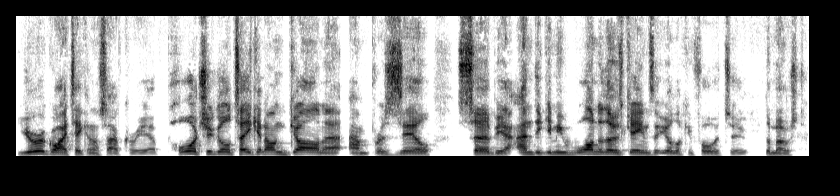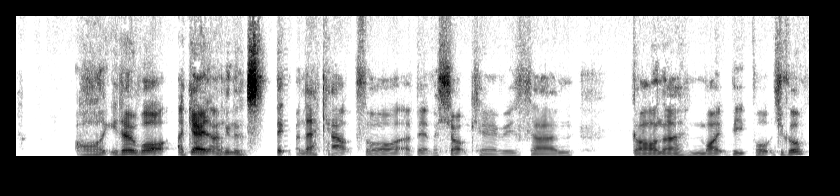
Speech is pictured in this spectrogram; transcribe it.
Uruguay taking on South Korea, Portugal taking on Ghana, and Brazil, Serbia. Andy, give me one of those games that you're looking forward to the most. Oh, you know what? Again, I'm going to stick my neck out for a bit of a shock here. Is um, Ghana might beat Portugal?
